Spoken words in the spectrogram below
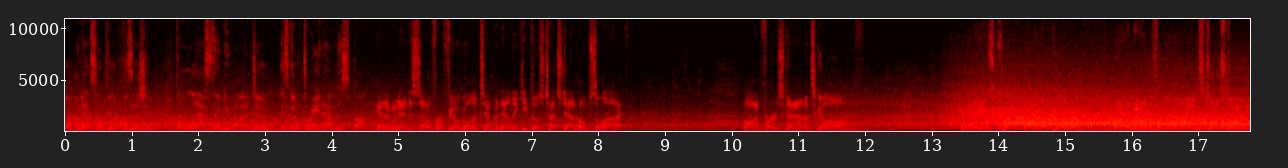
you up in excellent field position. The last thing you want to do is go three and out in this spot. Yeah, they would have had to settle for a field goal attempt, but now they keep those touchdown hopes alive. On first down, it's Goff. That is caught by LaPorta. And in for the Lions touchdown.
